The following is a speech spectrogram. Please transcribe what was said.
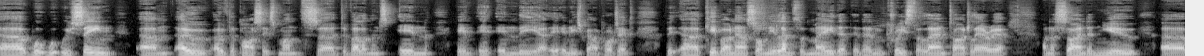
uh, we, have seen um, oh, over the past six months uh, developments in in, in the uh, in each power project. The, uh, Kibo announced on the 11th of May that it had increased the land title area and assigned a new uh,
